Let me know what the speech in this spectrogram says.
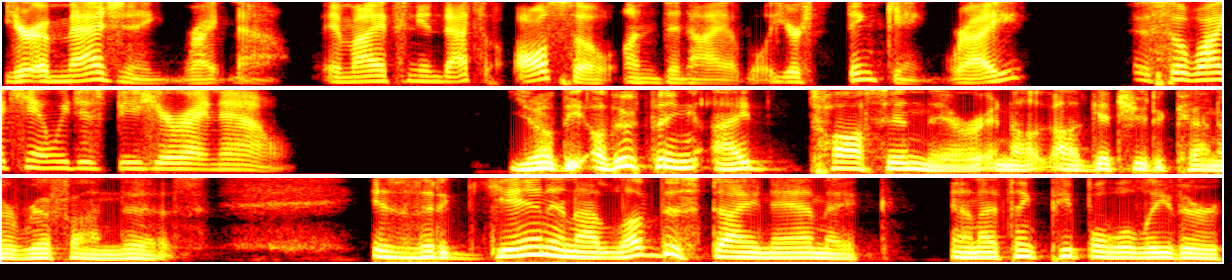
you're imagining right now. In my opinion, that's also undeniable. You're thinking, right? So why can't we just be here right now? You know, the other thing I'd toss in there, and I'll, I'll get you to kind of riff on this, is that again, and I love this dynamic and I think people will either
